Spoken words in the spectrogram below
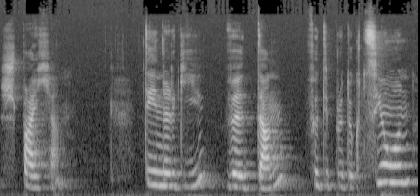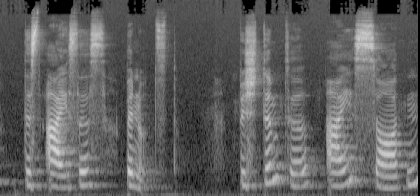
speichern. Die Energie wird dann für die Produktion des Eises benutzt. Bestimmte Eissorten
